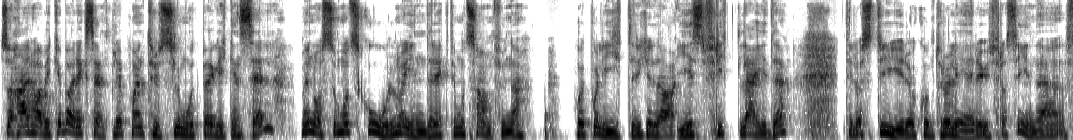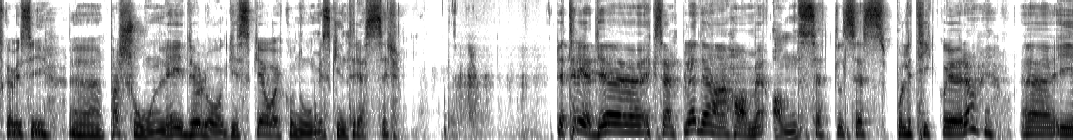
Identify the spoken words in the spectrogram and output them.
Så her har vi ikke bare eksempler på en trussel mot pedagogikken selv, men også mot skolen og indirekte mot samfunnet, hvor politikere da gis fritt leide til å styre og kontrollere ut fra sine skal vi si, eh, personlige, ideologiske og økonomiske interesser. Det tredje eksempelet det har med ansettelsespolitikk å gjøre eh, i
